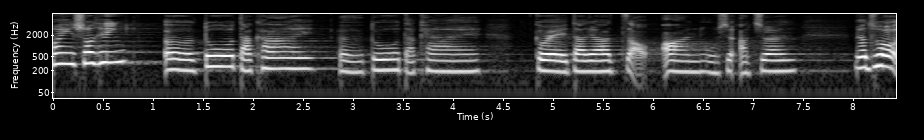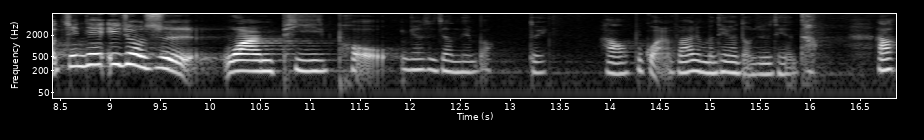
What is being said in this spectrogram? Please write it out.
欢迎收听，耳朵打开，耳朵打开，各位大家早安，我是阿珍，没有错，今天依旧是 One People，应该是这样念吧？对，好，不管了，反正你们听得懂就是听得懂。好，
